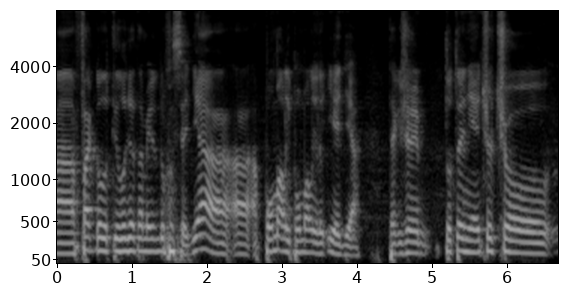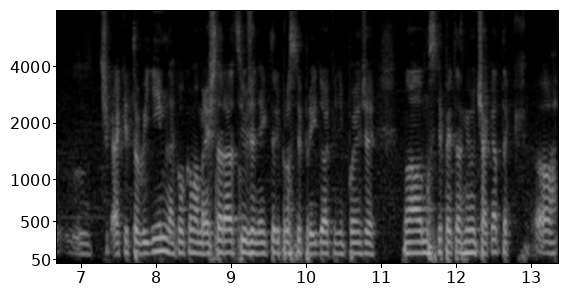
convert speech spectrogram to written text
a fakt tí ľudia tam jednoducho sedia a, a, pomaly, pomaly jedia. Takže toto je niečo, čo, aj keď to vidím, nakoľko mám reštauráciu, že niektorí proste prídu a keď im poviem, že no ale musíte 15 minút čakať, tak, oh,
